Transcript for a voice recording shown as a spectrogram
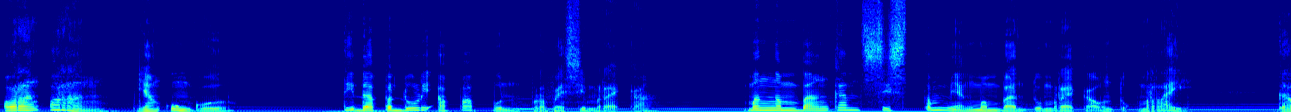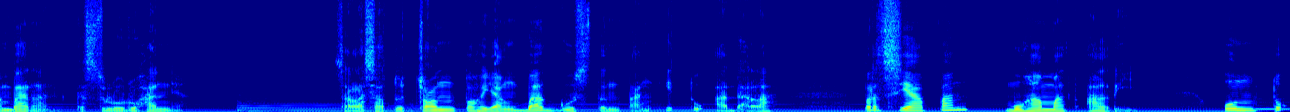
Orang-orang yang unggul tidak peduli apa pun profesi mereka, mengembangkan sistem yang membantu mereka untuk meraih gambaran keseluruhannya. Salah satu contoh yang bagus tentang itu adalah persiapan Muhammad Ali untuk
